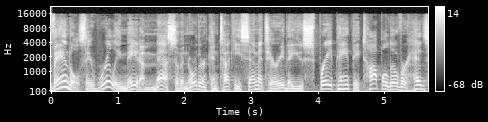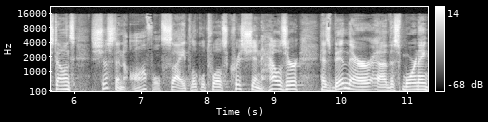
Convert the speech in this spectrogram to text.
Vandals, they really made a mess of a northern Kentucky cemetery. They used spray paint, they toppled over headstones. It's just an awful sight. Local 12's Christian Hauser has been there uh, this morning.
